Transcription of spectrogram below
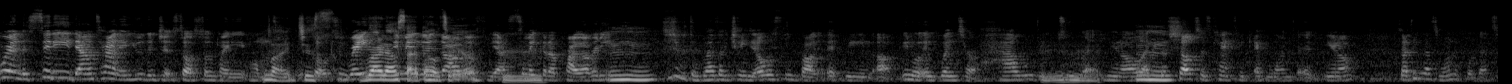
we're in the city downtown, and you legit saw so many homeless Like, people. just so to raise right outside the million hotel. dollars, yes, to make that a priority, Mhm. especially with the weather change. I always think about it being up, you know, in winter. How would they Mm-hmm. do it? You know, like the shelters can't take everyone in. You know, so I think that's wonderful. That's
